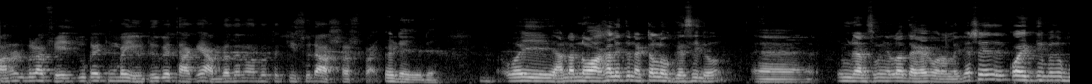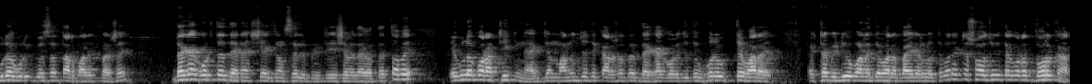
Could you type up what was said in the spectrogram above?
মানুষগুলা ফেসবুকে কিংবা ইউটিউবে থাকে, আমরা যেন অন্তত কিছুটা আশ্বাস পাই। ওইটাই ওইটাই ওই আমরা নোয়াখালীতে একটা লোক গেছিল ইমরান সুমিয়াল্লাহ দেখা করার লাগে। সে কয়েকদিন পর্যন্ত ঘুরাঘুরি করছে তার বাড়ির পাশে। দেখা করতে দেয় না, সে একজন সেলিব্রিটি হিসেবে দেখা করতে। তবে এগুলো করা ঠিক না। একজন মানুষ যদি কারোর সাথে দেখা করে, যদি উপরে উঠতে পারে, একটা ভিডিও বানাতে পারে ভাইরাল হতে পারে এটা সহযোগিতা করার দরকার।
